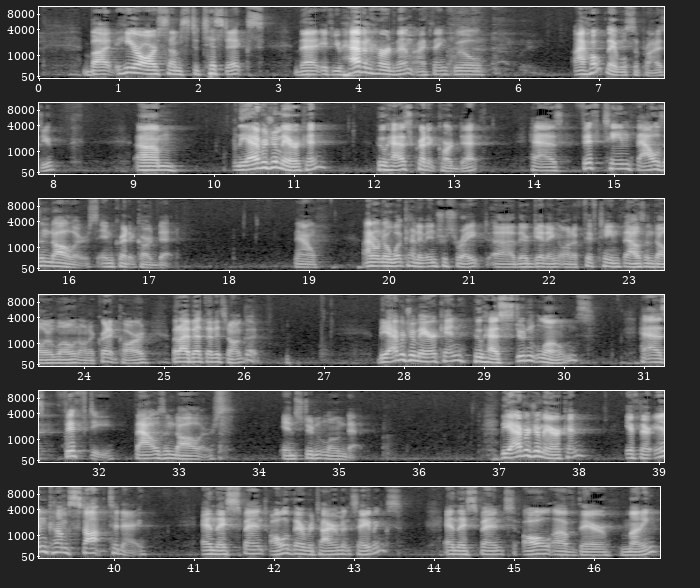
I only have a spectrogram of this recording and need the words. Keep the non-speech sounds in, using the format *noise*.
But here are some statistics that, if you haven't heard them, I think will, I hope they will surprise you. Um, the average American who has credit card debt has $15,000 in credit card debt. Now, I don't know what kind of interest rate uh, they're getting on a $15,000 loan on a credit card, but I bet that it's not good. The average American who has student loans has $50,000 in student loan debt. The average American if their income stopped today and they spent all of their retirement savings and they spent all of their money,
